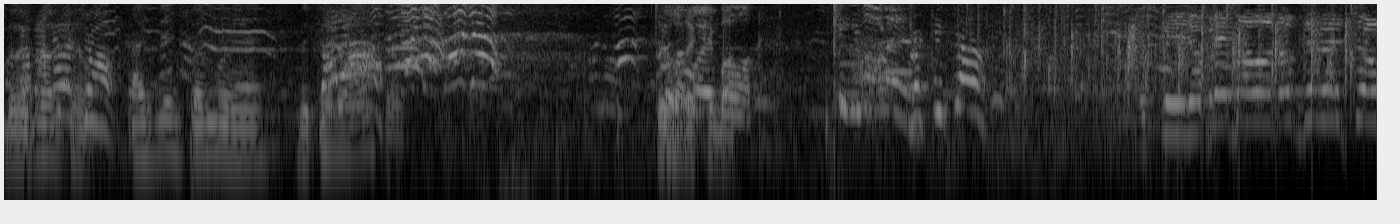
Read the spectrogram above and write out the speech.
Byl vypadal většinou. V každém filmu je. Teď jsem to našel. To je tak chyba. Hezký, dobrý balon, dobře, Verčo!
